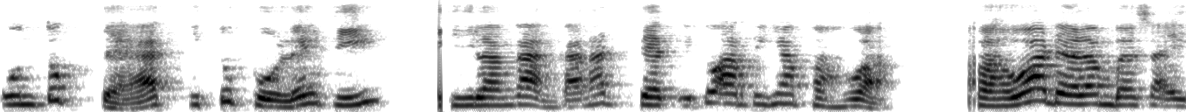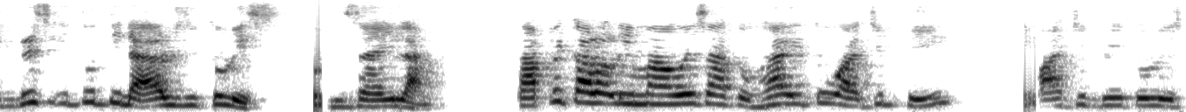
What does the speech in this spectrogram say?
untuk that itu boleh dihilangkan. Karena that itu artinya bahwa bahwa dalam bahasa Inggris itu tidak harus ditulis, bisa hilang. Tapi kalau 5W1H itu wajib di wajib ditulis.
